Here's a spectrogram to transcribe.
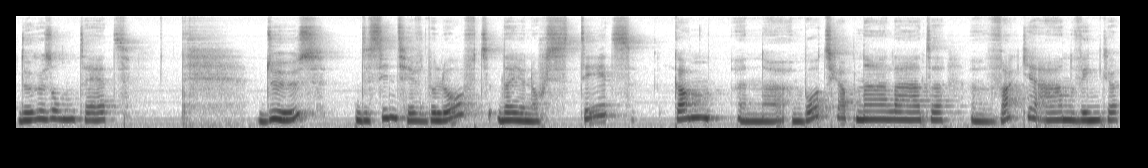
de gezondheid. Dus de Sint heeft beloofd dat je nog steeds kan een, eh, een, boodschap nalaten, een vakje aanvinken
